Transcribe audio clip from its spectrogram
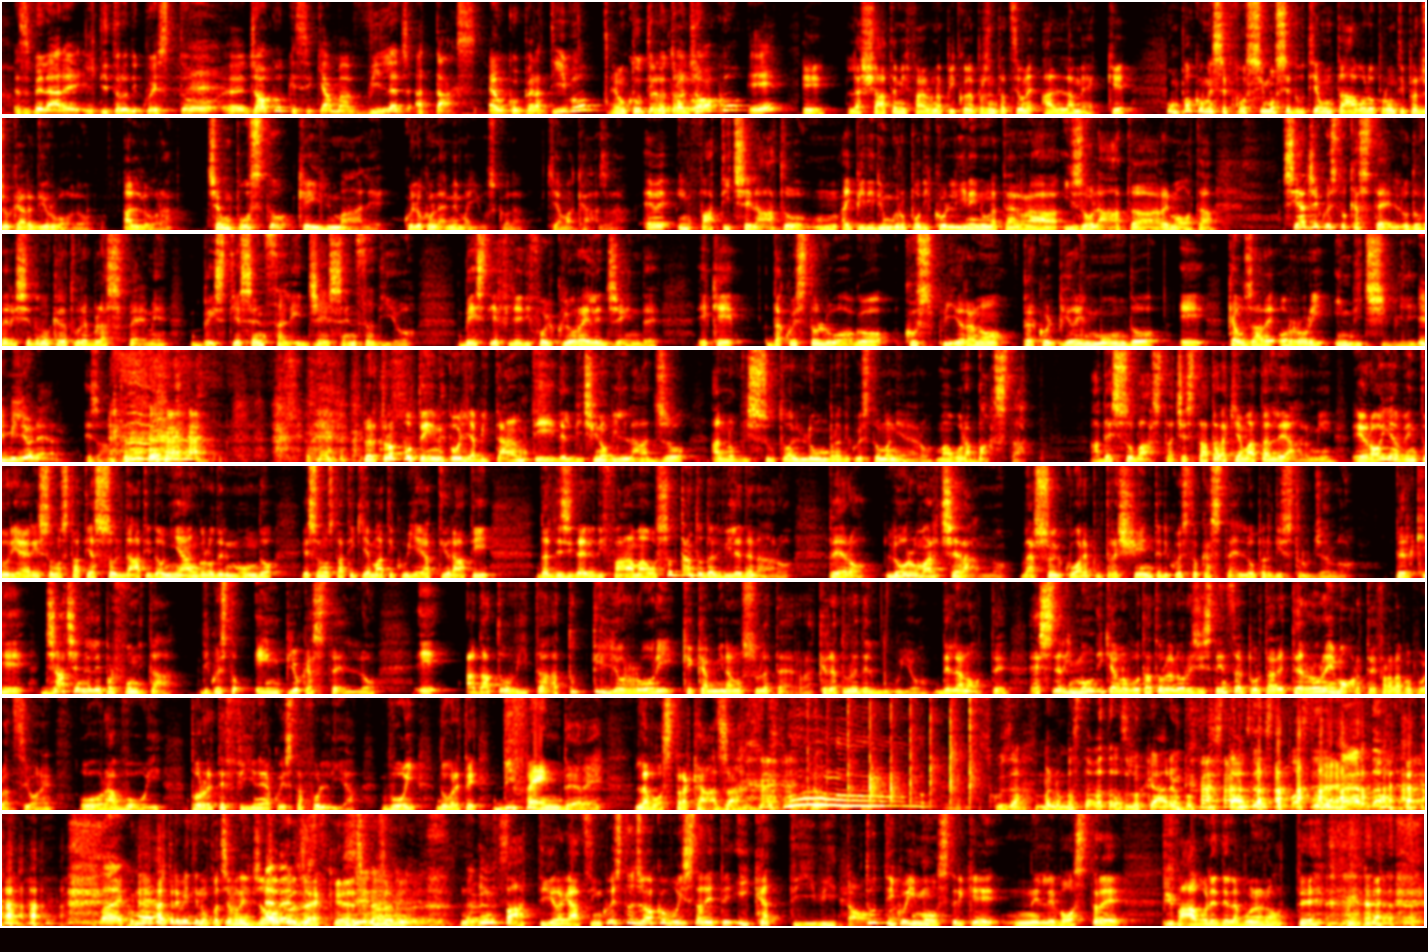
eh, svelare il titolo di questo eh, gioco che si chiama Village Attacks. È un cooperativo, è un tutti cooperativo. contro il gioco e... E lasciatemi fare una piccola presentazione alla Mecche un po' come se fossimo seduti a un tavolo pronti per giocare di ruolo. Allora, c'è un posto che il male, quello con la M maiuscola, chiama casa. È infatti celato, ai piedi di un gruppo di colline in una terra isolata, remota. Si agge questo castello dove risiedono creature blasfeme, bestie senza legge e senza Dio, bestie figlie di folklore e leggende, e che da questo luogo cospirano per colpire il mondo e causare orrori indicibili. Il milionaire. Esatto. per troppo tempo gli abitanti del vicino villaggio hanno vissuto all'ombra di questo maniero, ma ora basta. Adesso basta, c'è stata la chiamata alle armi. Eroi e avventurieri sono stati assoldati da ogni angolo del mondo e sono stati chiamati qui e attirati dal desiderio di fama o soltanto dal vile denaro. Però loro marceranno verso il cuore putrescente di questo castello per distruggerlo. Perché giace nelle profondità di questo empio castello e ha dato vita a tutti gli orrori che camminano sulla terra, creature del buio, della notte, esseri immondi che hanno votato la loro esistenza al portare terrore e morte fra la popolazione. Ora voi porrete fine a questa follia. Voi dovrete difendere la vostra casa. uh! Scusa, ma non bastava traslocare un po' più distante da sto posto di merda. Vabbè, Eh, comunque... altrimenti non facevano il gioco, Eh beh. Jack. eh, Sì, no, scusami. vero, è vero. Infatti, ragazzi, in questo gioco voi sarete i cattivi. Top. Tutti quei mostri che nelle vostre favole della buonanotte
